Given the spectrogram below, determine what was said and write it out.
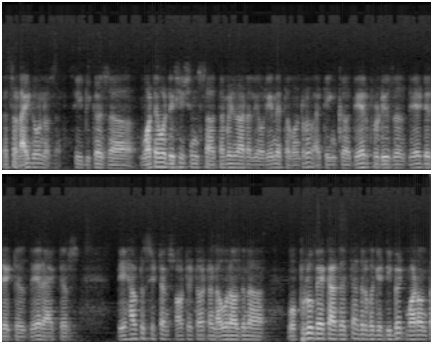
that's what I don't know, sir. See, because what uh, Tamil Nadu ಅವ್ರು ಏನೇ ತಗೊಂಡ್ರು I think their producers their directors their actors they have to sit and sort it out and ಅವರು ಅದನ್ನ ಒಪ್ಪಲೂಬೇಕಾಗತ್ತೆ ಅದ್ರ ಬಗ್ಗೆ ಡಿಬೇಟ್ ಮಾಡುವಂಥ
